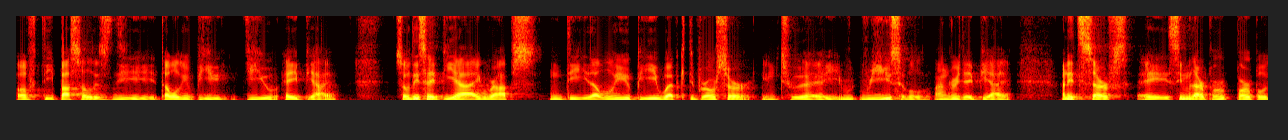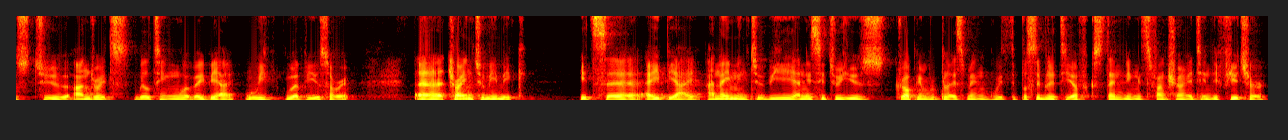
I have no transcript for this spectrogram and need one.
of the puzzle is the WPE View API. So this API wraps the WPE WebKit browser into a reusable Android API, and it serves a similar pur purpose to Android's built-in Web API, web view, sorry, uh, trying to mimic its uh, API and aiming to be an easy-to-use drop-in replacement with the possibility of extending its functionality in the future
